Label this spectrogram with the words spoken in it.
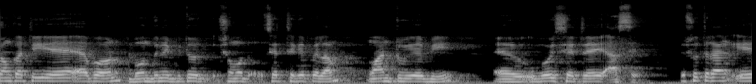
সংখ্যাটি এ এবং বন্ধনীর ভিতর সেট থেকে পেলাম ওয়ান টু এ বি উভয় সেটে আছে। সুতরাং A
